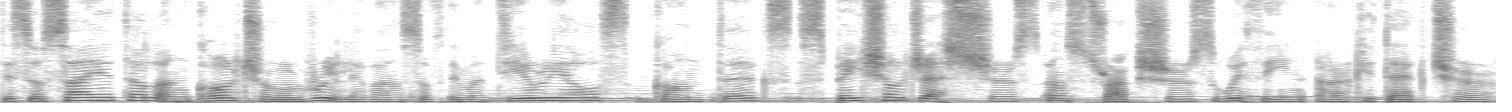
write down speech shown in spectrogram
the societal and cultural relevance of the materials, contexts, spatial gestures, and structures within architecture.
